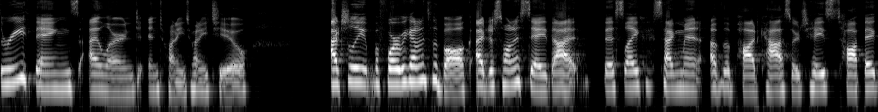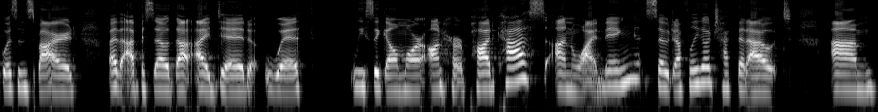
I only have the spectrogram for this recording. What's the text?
Three things I learned in 2022. Actually, before we get into the bulk, I just want to say that this like segment of the podcast or today's topic was inspired by the episode that I did with Lisa Gilmore on her podcast, Unwinding. So definitely go check that out. Um,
